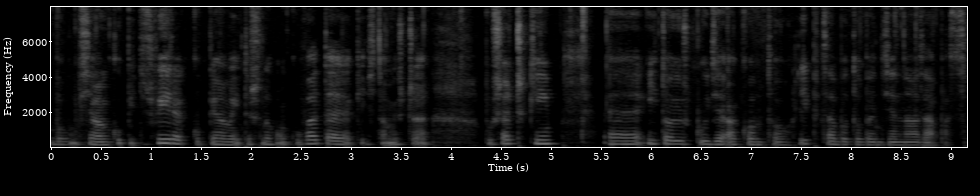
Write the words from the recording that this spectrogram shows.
bo musiałam kupić żwirek, kupiłam jej też nową kuwetę, jakieś tam jeszcze puszeczki e, i to już pójdzie a konto lipca, bo to będzie na zapas.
